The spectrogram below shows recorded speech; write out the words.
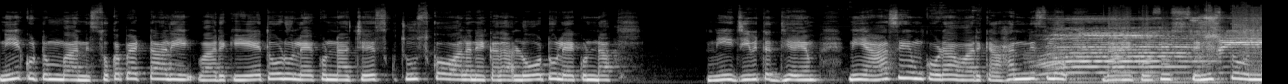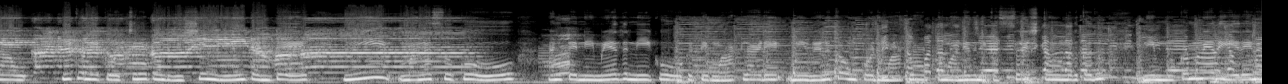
నీ కుటుంబాన్ని సుఖపెట్టాలి వారికి ఏ తోడు లేకుండా చేసు చూసుకోవాలనే కదా లోటు లేకుండా. నీ జీవిత ధ్యేయం నీ ఆశయం కూడా వారికి అహర్నిశలు దానికోసం శ్రమిస్తూ ఉన్నావు. ఇక నీకు వచ్చినటువంటి విషయం ఏంటంటే నీ మనసుకు అంటే నీ మీద నీకు ఒకటి మాట్లాడి నీ వెనుక ఇంకోటి మాట్లాడటం అనేది నీకు అస్సలు ఇష్టం ఉండదు కదా? నీ ముఖం మీద ఏదైనా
